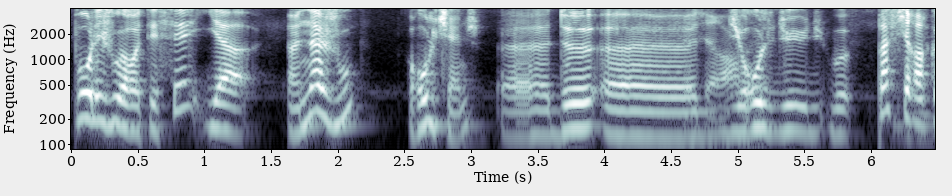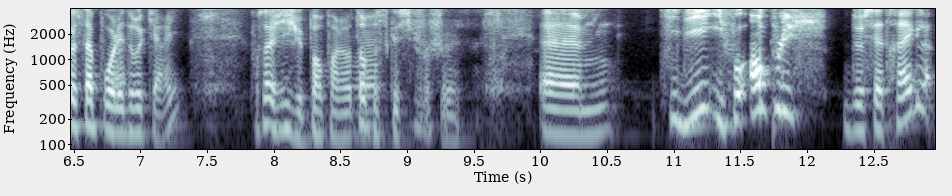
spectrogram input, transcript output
Pour les joueurs ETC, il y a un ajout, rule change, euh, de, euh, du rôle du, Pas si rare que ça pour les Drukhari. Pour ça, je dis, je vais pas en parler longtemps, parce que faut... Euh, qui dit, il faut en plus de cette règle,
